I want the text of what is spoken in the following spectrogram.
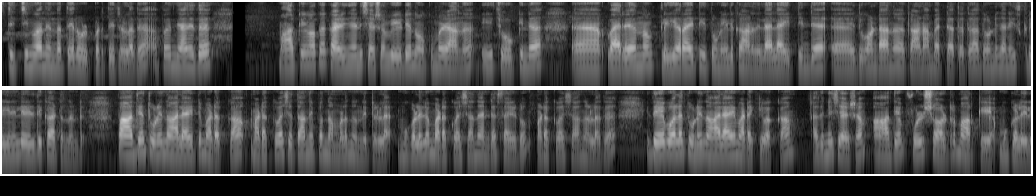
സ്റ്റിച്ചിങ്ങുമാണ് ഇന്നത്തേൽ ഉൾപ്പെടുത്തിയിട്ടുള്ളത്. അപ്പോൾ ഞാനിത് മാർക്കിംഗ് ഒക്കെ കഴിഞ്ഞതിന് ശേഷം വീഡിയോ നോക്കുമ്പോഴാണ് ഈ ചോക്കിന്റെ വരയൊന്നും ക്ലിയർ ആയിട്ട് ഈ തുണിയിൽ കാണുന്നില്ല. ആ ലൈറ്റിന്റെ ഇതുകൊണ്ടാണ് കാണാൻ പറ്റാത്തത്. അതുകൊണ്ട് ഞാൻ ഈ സ്ക്രീനിൽ എഴുതി കാട്ടുന്നുണ്ട്. അപ്പോൾ ആദ്യം തുണി നാലായിട്ട് മടക്കുക മടക്ക് വശത്താണ് ഇപ്പം നമ്മൾ നിന്നിട്ടുള്ളത്. മുകളിലും മടക്ക് വശമാണ് എന്റെ സൈഡും മടക്ക് വശമാണെന്നുള്ളത് ഇതേപോലെ തുണി നാലായി മടക്കി വെക്കാം. അതിനുശേഷം ആദ്യം ഫുൾ ഷോൾഡർ മാർക്ക് ചെയ്യുക മുകളിൽ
